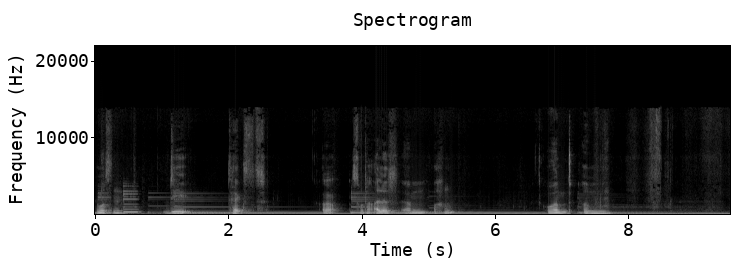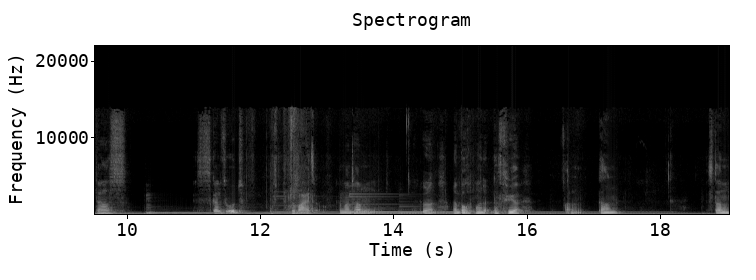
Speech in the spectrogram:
wir mussten die Text, oder das wollte alles ähm, machen. Und ähm, das ist ganz gut. Soweit. Momentan, dann braucht man dafür, dann ist dann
